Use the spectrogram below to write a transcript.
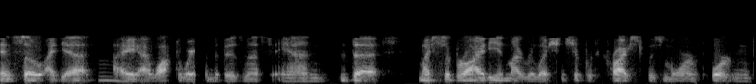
And so I did. Mm-hmm. I, I walked away from the business, and the my sobriety and my relationship with Christ was more important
